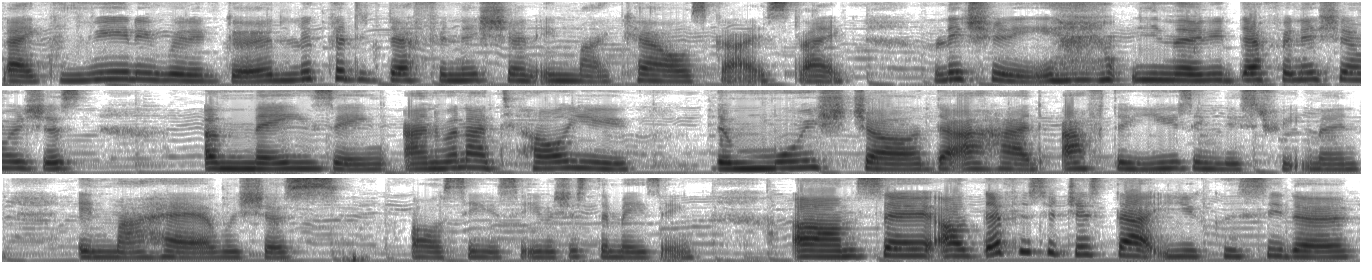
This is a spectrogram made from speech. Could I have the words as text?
Like really really good. Look at the definition in my curls guys. Like literally you know the definition was just amazing. And when I tell you the moisture that I had after using this treatment in my hair was just oh seriously it was just amazing. Um, so I'll definitely suggest that you consider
